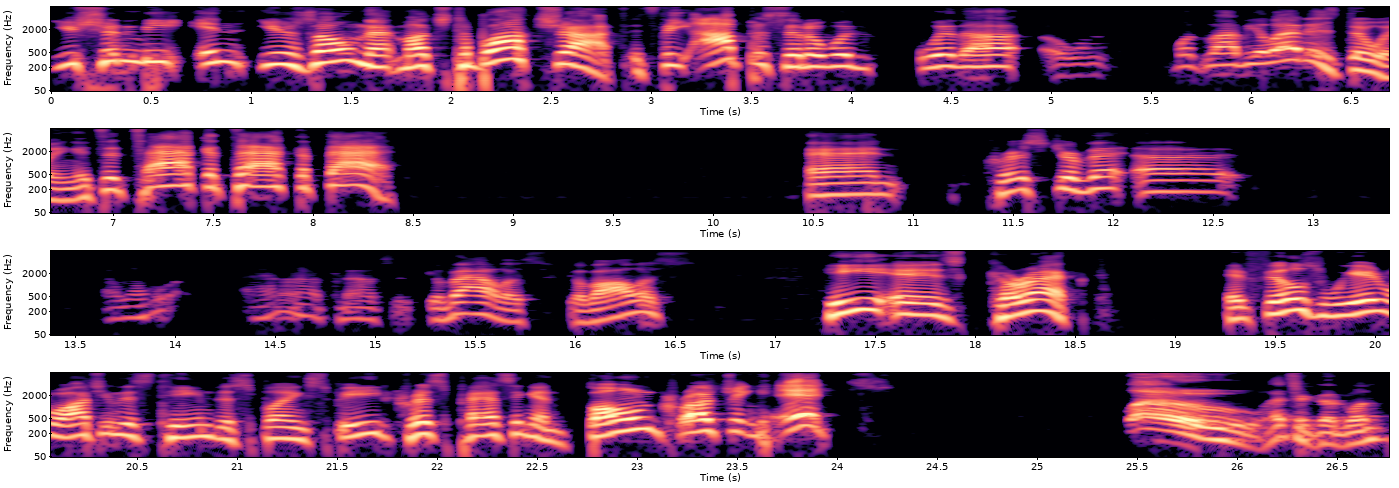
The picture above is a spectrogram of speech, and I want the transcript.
you shouldn't be in your zone that much to block shots. It's the opposite of what with uh what Laviolette is doing. It's attack, attack, attack. And Chris Gervais, uh, I don't know I don't know how to pronounce this. Gavalis, Gavalis, he is correct. It feels weird watching this team displaying speed, crisp passing, and bone crushing hits. Whoa, that's a good one.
